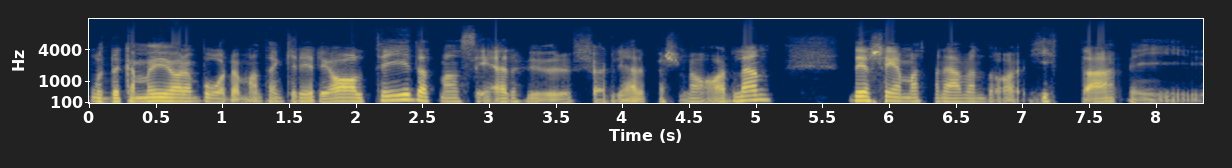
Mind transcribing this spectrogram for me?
Och det kan man göra både om man tänker i realtid, att man ser hur följer personalen det schemat, men även då hitta i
